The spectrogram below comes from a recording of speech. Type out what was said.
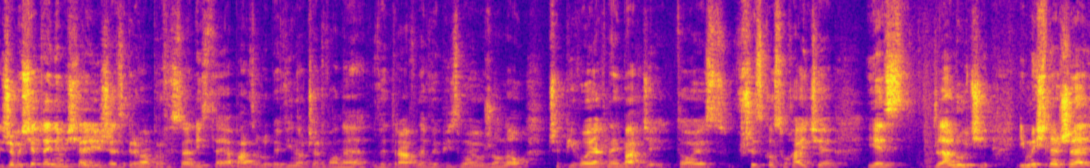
żebyście tutaj nie myśleli, że zgrywam profesjonalistę. Ja bardzo lubię wino czerwone, wytrawne, wypić z moją żoną, czy piwo jak najbardziej. To jest wszystko, słuchajcie, jest dla ludzi. I myślę, że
